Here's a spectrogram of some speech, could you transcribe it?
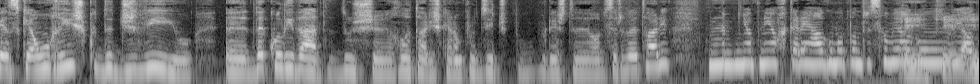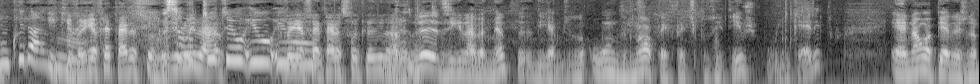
penso que é um risco de desvio eh, da qualidade dos eh, relatórios que eram produzidos por, este observatório, na minha opinião, requerem alguma ponderação e algum, que- e algum cuidado. E que é? vem afetar a sua E, credibilidade. sobretudo, eu- eu- eu- Vem afetar a sua credibilidade. Designadamente, digamos, onde nota efeitos positivos, o inquérito, é não apenas na,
